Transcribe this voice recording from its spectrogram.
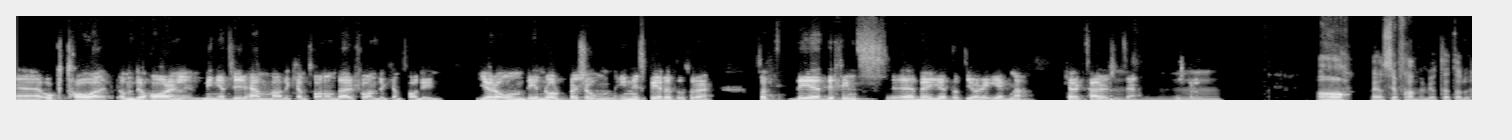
Eh, och ta, om du har en miniatyr hemma, du kan ta någon därifrån. Du kan ta din göra om din rollperson in i spelet och sådär. Så att det, det finns eh, möjlighet att göra egna karaktärer så att säga. Mm. Ja, jag ser fram emot detta du.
